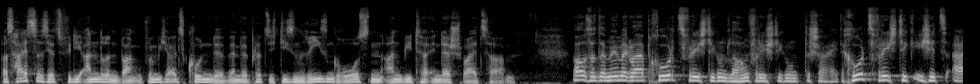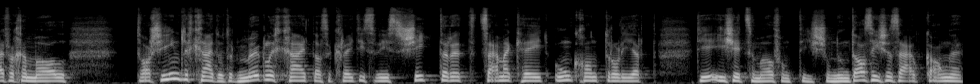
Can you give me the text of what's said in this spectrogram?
was heißt das jetzt für die anderen Banken, für mich als Kunde, wenn wir plötzlich diesen riesengroßen Anbieter in der Schweiz haben? Also da müssen wir, glaube ich, kurzfristig und langfristig unterscheiden. Kurzfristig ist jetzt einfach einmal die Wahrscheinlichkeit oder die Möglichkeit, dass ein Credit Suisse schittert, zusammengeht, unkontrolliert, die ist jetzt einmal vom Tisch. Und um das ist es auch gegangen,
